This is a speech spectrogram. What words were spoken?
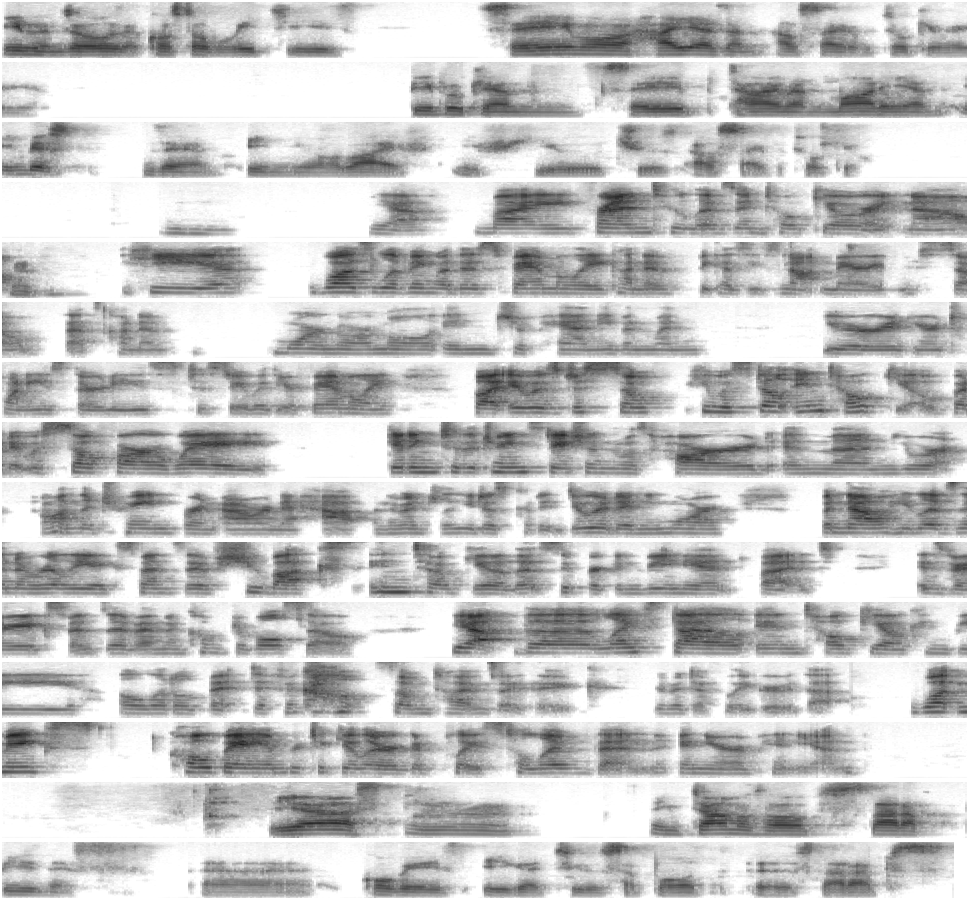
even though the cost of which is same or higher than outside of Tokyo area people can save time and money and invest them in your life if you choose outside of Tokyo. Mm-hmm. Yeah, my friend who lives in Tokyo right now, mm-hmm. he was living with his family kind of because he's not married. So that's kind of more normal in Japan, even when you're in your 20s, 30s to stay with your family. But it was just so, he was still in Tokyo, but it was so far away getting to the train station was hard and then you were on the train for an hour and a half and eventually he just couldn't do it anymore. But now he lives in a really expensive shoebox in tokyo that's super convenient but is very expensive and uncomfortable. So yeah the lifestyle in tokyo can be a little bit difficult sometimes i think. I would definitely agree with that. What makes kobe in particular a good place to live then in your opinion? Yes mm, in terms of startup business, uh, Kobe is eager to support uh, startups.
